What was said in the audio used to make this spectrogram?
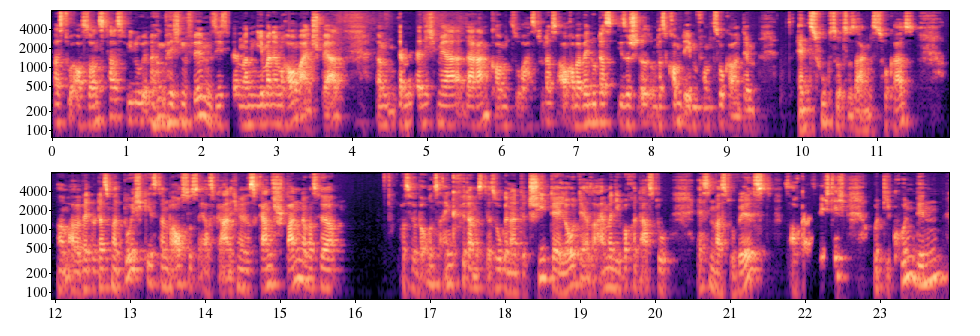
was du auch sonst hast, wie du in irgendwelchen Filmen siehst, wenn man jemanden im Raum einsperrt, ähm, damit er nicht mehr daran kommt, so hast du das auch. Aber wenn du das, diese, und das kommt eben vom Zucker und dem Entzug sozusagen des Zuckers, ähm, aber wenn du das mal durchgehst, dann brauchst du es erst gar nicht mehr. Das ganz Spannende, was wir was wir bei uns eingeführt haben, ist der sogenannte Cheat Day Load. Der also einmal die Woche darfst du essen, was du willst. Ist auch ganz wichtig. Und die Kundinnen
